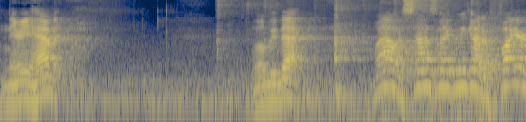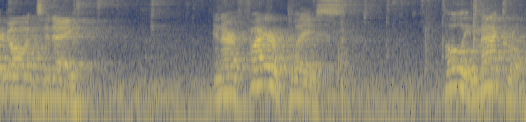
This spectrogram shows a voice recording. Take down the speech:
And there you have it. We'll be back. Wow, it sounds like we got a fire going today in our fireplace. Holy mackerel.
